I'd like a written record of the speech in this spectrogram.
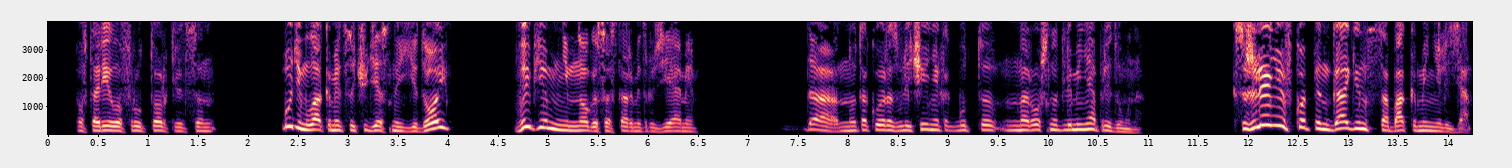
— повторила Фру Торкельсон, — будем лакомиться чудесной едой, выпьем немного со старыми друзьями. Да, но такое развлечение как будто нарочно для меня придумано. К сожалению, в Копенгаген с собаками нельзя,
